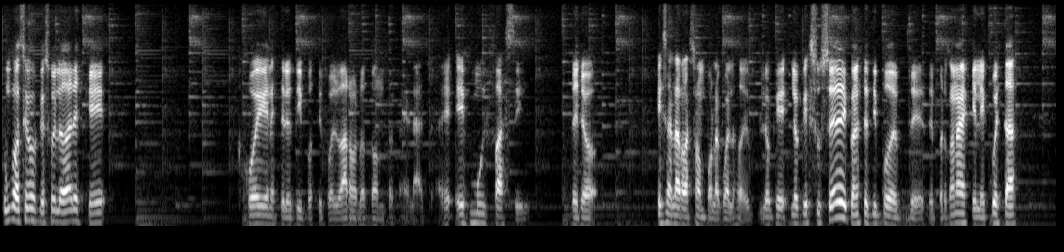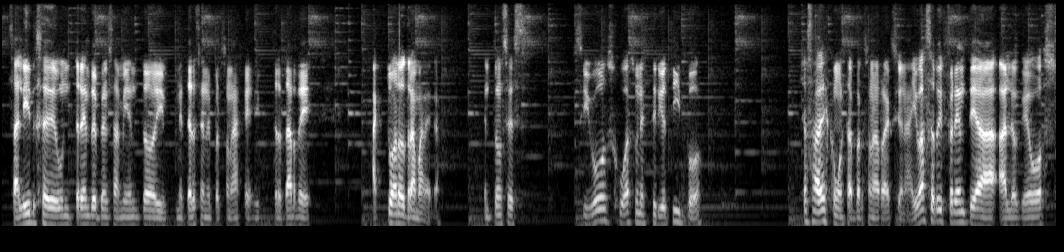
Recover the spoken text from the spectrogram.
Un consejo que suelo dar es que jueguen estereotipos tipo el bárbaro tonto con el hacha. E, es muy fácil, pero esa es la razón por la cual los doy. Lo que, lo que sucede con este tipo de, personajes es que les cuesta salirse de un tren de pensamiento y meterse en el personaje y tratar de actuar de otra manera. Entonces, si vos jugás un estereotipo, ya sabes cómo esta persona reacciona. Y va a ser diferente a, lo que vos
